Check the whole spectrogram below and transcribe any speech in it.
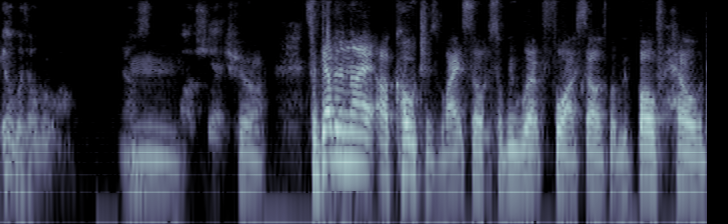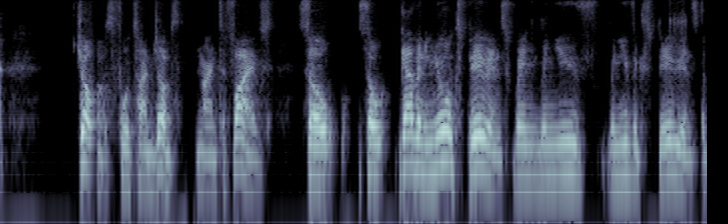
deal with overwhelm. You know? So- Mm. oh shit. Sure. So Gavin and I are coaches, right? So so we work for ourselves, but we've both held jobs, full time jobs, nine to fives. So so Gavin, in your experience, when when you've when you've experienced the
